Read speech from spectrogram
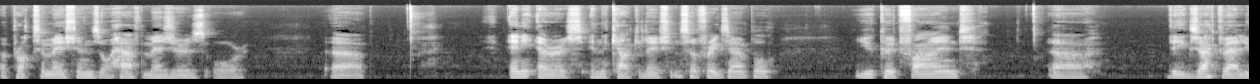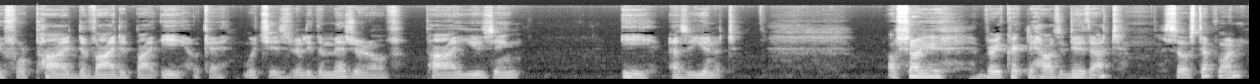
approximations or half measures or uh, any errors in the calculation. So, for example, you could find uh, the exact value for pi divided by e, okay, which is really the measure of pi using e as a unit. I'll show you very quickly how to do that. So step one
